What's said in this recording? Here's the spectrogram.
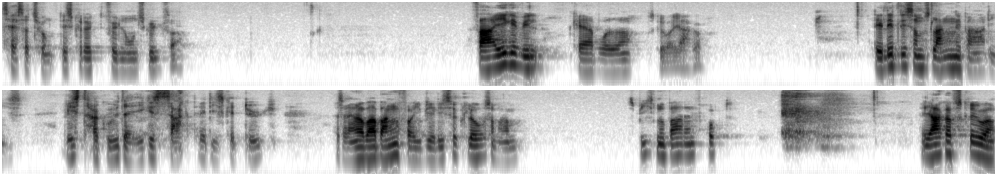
tage så tungt. Det skal du ikke føle nogen skyld for. Far ikke vil, kære brødre, skriver Jakob. Det er lidt ligesom slangen i paradis. Vist har Gud da ikke sagt, at I skal dø. Altså han er bare bange for, at I bliver lige så kloge som ham. Spis nu bare den frugt. Jakob skriver,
